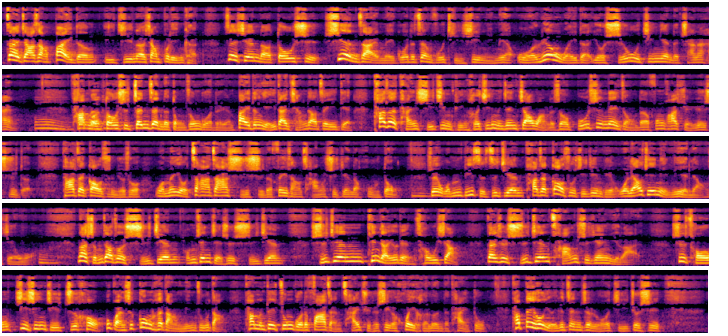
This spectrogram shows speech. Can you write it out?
再加上拜登以及呢像布林肯。这些呢，都是现在美国的政府体系里面，我认为的有实务经验的 China hand。嗯，他们都是真正的懂中国的人。拜登也一旦强调这一点，他在谈习近平和习近平之间交往的时候，不是那种的风花雪月式的，他在告诉你就说，我们有扎扎实实的非常长时间的互动。嗯，所以我们彼此之间，他在告诉习近平，我了解你，你也了解我。嗯，那什么叫做时间？我们先解释时间。时间听起来有点抽象，但是时间长时间以来。是从季辛吉之后，不管是共和党、民主党，他们对中国的发展采取的是一个汇合论的态度。它背后有一个政治逻辑，就是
